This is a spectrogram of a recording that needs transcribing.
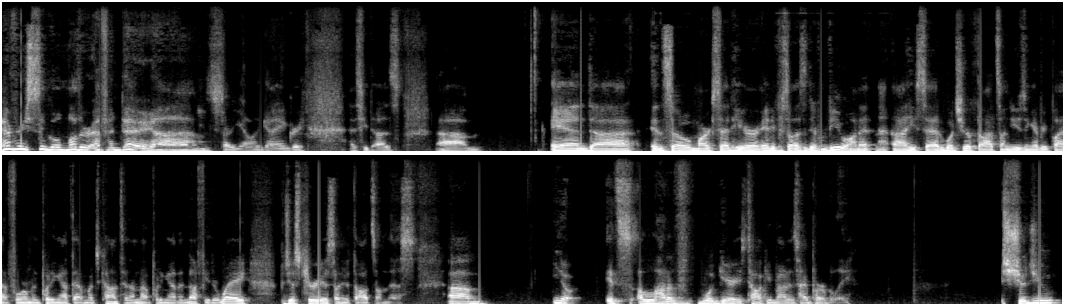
every single mother effing day. Ah, he started yelling, got angry, as he does. Um, and uh, and so Mark said here, Andy Frisella has a different view on it. Uh, he said, "What's your thoughts on using every platform and putting out that much content? I'm not putting out enough either way, but just curious on your thoughts on this." Um, you know, it's a lot of what Gary's talking about is hyperbole. Should you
